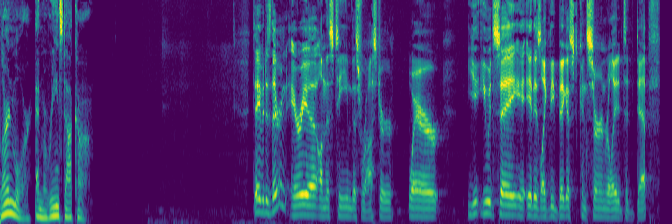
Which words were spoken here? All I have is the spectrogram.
Learn more at marines.com. David, is there an area on this team, this roster, where you, you would say it is like the biggest concern related to depth?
